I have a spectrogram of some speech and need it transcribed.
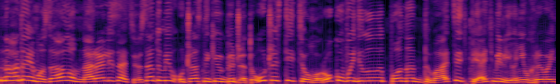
Нагадаємо, загалом на реалізацію задумів учасників бюджету участі цього року виділили понад 25 мільйонів гривень.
